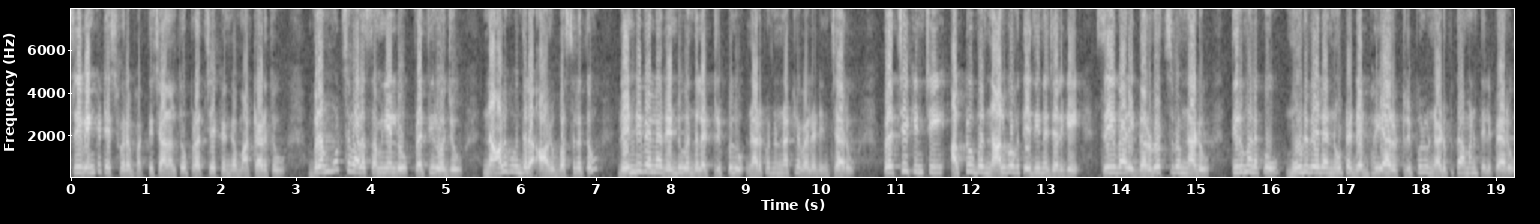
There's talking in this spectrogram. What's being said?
శ్రీ వెంకటేశ్వర భక్తి ఛానల్తో ప్రత్యేకంగా మాట్లాడుతూ బ్రహ్మోత్సవాల సమయంలో ప్రతిరోజు నాలుగు వందల ఆరు బస్సులతో రెండు వేల రెండు వందల ట్రిప్పులు నడపనున్నట్లు వెల్లడించారు. ప్రత్యేకించి అక్టోబర్ నాలుగవ తేదీన జరిగే శ్రీవారి గరుడోత్సవం నాడు తిరుమలకు మూడు వేల నూట డెబ్బై ఆరు ట్రిప్పులు నడుపుతామని తెలిపారు.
